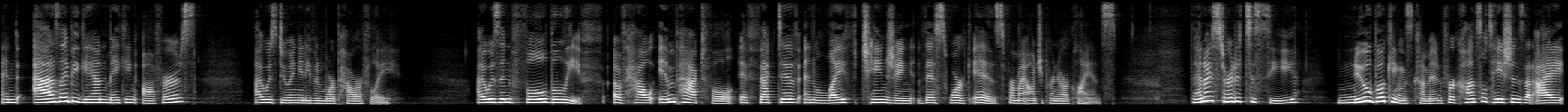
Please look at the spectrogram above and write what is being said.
And as I began making offers, I was doing it even more powerfully. I was in full belief of how impactful, effective, and life changing this work is for my entrepreneur clients. Then I started to see new bookings come in for consultations that I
